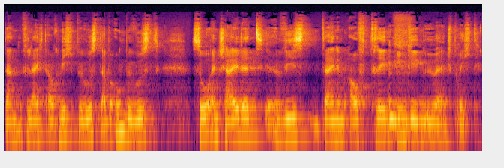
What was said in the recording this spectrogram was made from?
dann vielleicht auch nicht bewusst, aber unbewusst so entscheidet, wie es deinem Auftreten ihm gegenüber entspricht.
